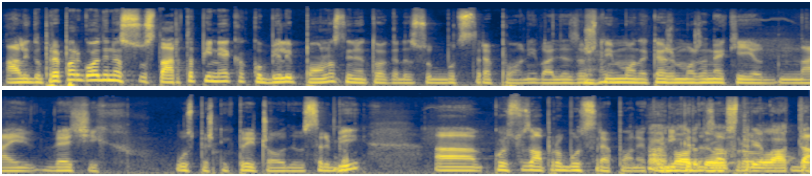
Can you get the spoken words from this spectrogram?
ali do pre par godina su startupi nekako bili ponosni na to kada su bootstrapovani, valjda zašto uh mhm. -huh. imamo da kažem možda neki od najvećih uspešnih priča ovde u Srbiji, da. a, koje su zapravo bootstrapovane. Koje nikada zapravo. Da,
